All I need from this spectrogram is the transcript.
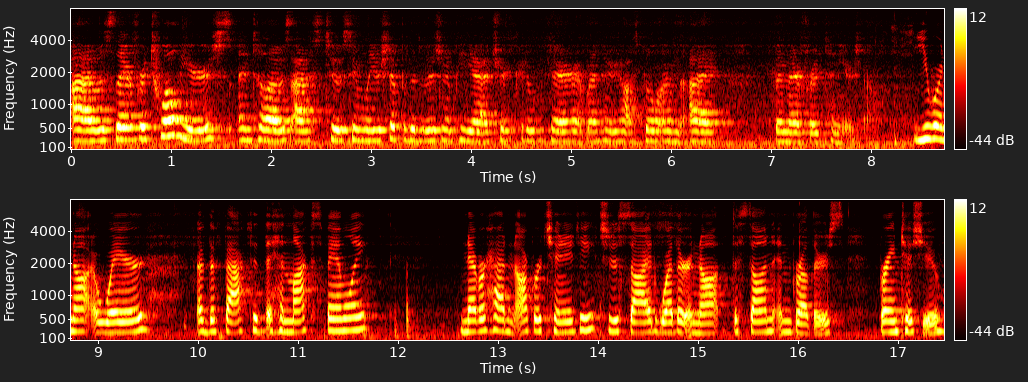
I was there for 12 years until I was asked to assume leadership of the Division of Pediatric Critical Care at Manhattan Hospital, and I've been there for 10 years now. You were not aware of the fact that the Henlacks family never had an opportunity to decide whether or not the son and brother's brain tissue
